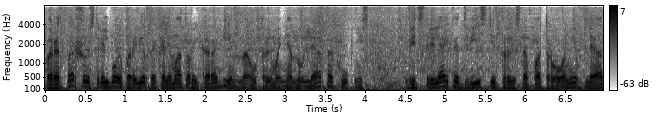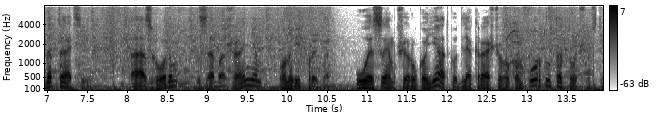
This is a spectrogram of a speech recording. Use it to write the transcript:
Перед першою стрільбою перевірте каліматор і карабін на утримання нуля та купність. Відстріляйте 200-300 патронів для адаптації. А згодом, за бажанням, оновіть приклад. УСМ чи рукоятку для кращого комфорту та точності.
